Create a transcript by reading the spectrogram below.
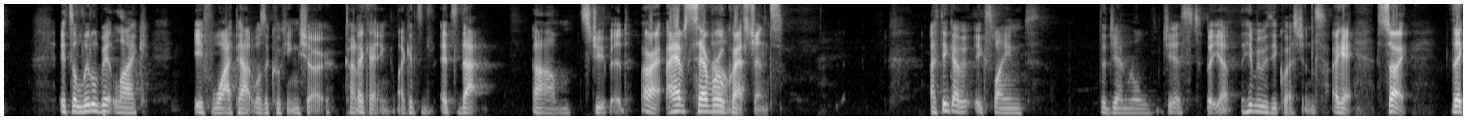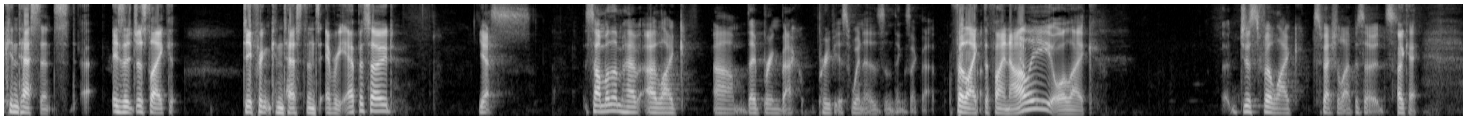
It's a little bit like if Wipeout was a cooking show kind of Okay. thing. Like it's it's that um stupid. All right. I have several Um, questions. I think I've explained the general gist, but yeah, hit me with your questions. Okay. So, the contestants uh, is it just like different contestants every episode? Yes, some of them have are like um they bring back previous winners and things like that, For like the finale or like just for like special episodes. okay.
